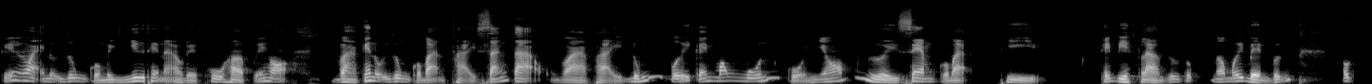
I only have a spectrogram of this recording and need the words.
cái loại nội dung của mình như thế nào để phù hợp với họ và cái nội dung của bạn phải sáng tạo và phải đúng với cái mong muốn của nhóm người xem của bạn thì cái việc làm YouTube nó mới bền vững Ok,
